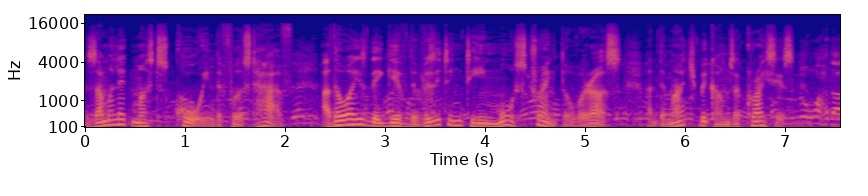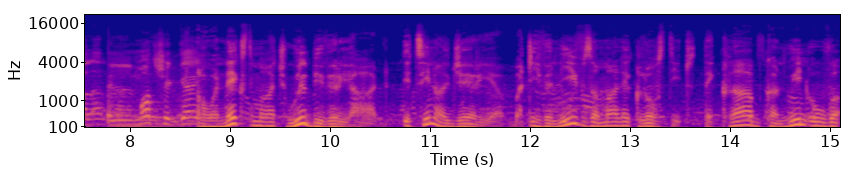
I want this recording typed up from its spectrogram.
Zamalek must score in the first half. Otherwise, they give the visiting team more strength over us and the match becomes a crisis. Our next match will be very hard. It's in Algeria, but even if Zamalek lost it, the club can win over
